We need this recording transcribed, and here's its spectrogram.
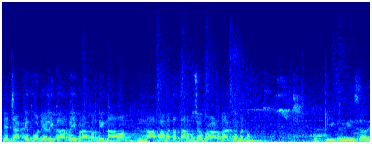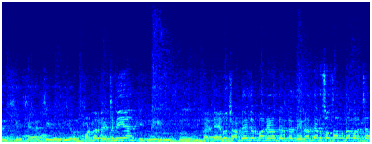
ਜੇ ਚੱਕ ਕੇ ਤੁਹਾਡੇ ਵਾਲੀ ਕਾਰਵਾਈ ਬਰਾਬਰ ਦੀ ਨਾ ਨਾ ਪਾਵਾਂ ਤਾਂ ਧਰਮ ਸੋ ਬਰਾੜਦਾ ਕਿ ਮੈਨੂੰ। ਕੀ ਕਰ ਗਈ ਸਾਰੇ ਸ਼ਹਿਰ ਚ ਹੈ ਹੁਣ ਹੁਣ ਫਿਰ ਵੇਚਣੀ ਹੈ? ਨਹੀਂ ਨਹੀਂ ਫਿਰ ਇਹਨੂੰ ਛੱਡ ਦੇ ਜੁਰਮਾਨੇ ਨਾਲ ਤੇਰੇ ਤੇ ਦੇ ਦਾਂ 307 ਦਾ ਪਰਚਾ?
